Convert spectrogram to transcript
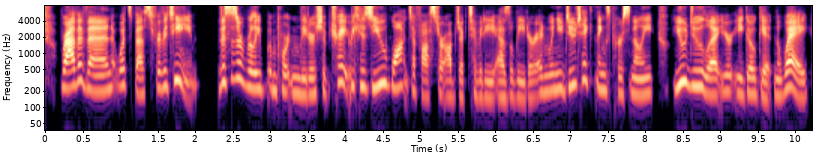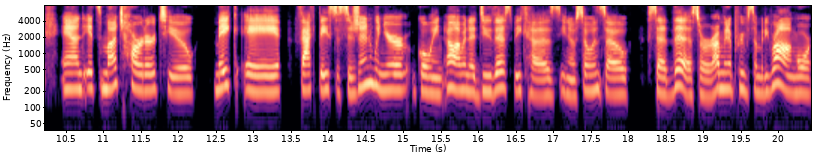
rather than what's best for the team. This is a really important leadership trait because you want to foster objectivity as a leader. And when you do take things personally, you do let your ego get in the way. And it's much harder to make a fact based decision when you're going, oh, I'm going to do this because, you know, so and so said this, or I'm going to prove somebody wrong, or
